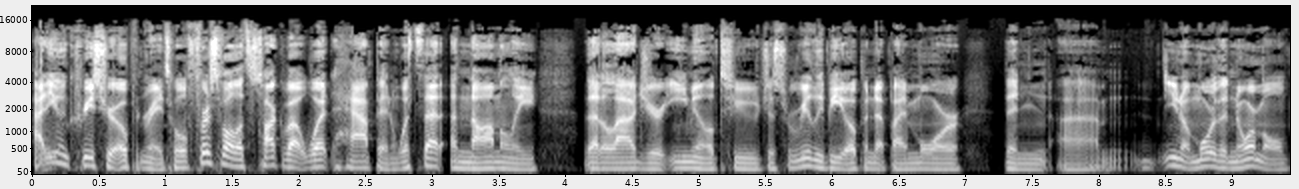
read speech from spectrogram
how do you increase your open rates? Well, first of all, let's talk about what happened. What's that anomaly that allowed your email to just really be opened up by more than um, you know more than normal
